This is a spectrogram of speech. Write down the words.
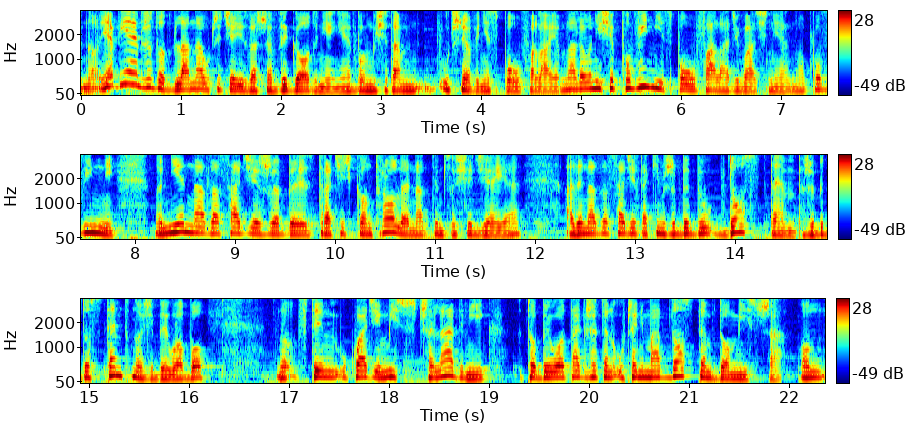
No, ja wiem, że to dla nauczycieli zwłaszcza wygodnie, nie? bo mi się tam uczniowie nie spoufalają, no ale oni się powinni spoufalać właśnie, no powinni. No nie na zasadzie, żeby stracić kontrolę nad tym, co się dzieje, ale na zasadzie takim, żeby był dostęp, żeby dostępność było, bo no, w tym układzie mistrz-czeladnik to było tak, że ten uczeń ma dostęp do mistrza. On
